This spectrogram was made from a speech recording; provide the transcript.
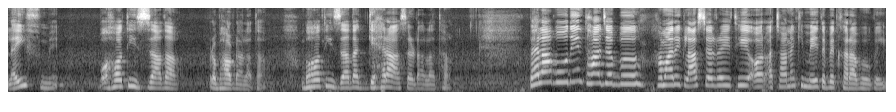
लाइफ में बहुत ही ज़्यादा प्रभाव डाला था। बहुत ही ज़्यादा गहरा असर डाला था। पहला वो दिन था जब हमारी क्लास चल रही थी और अचानक ही मेरी तबीयत ख़राब हो गई।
